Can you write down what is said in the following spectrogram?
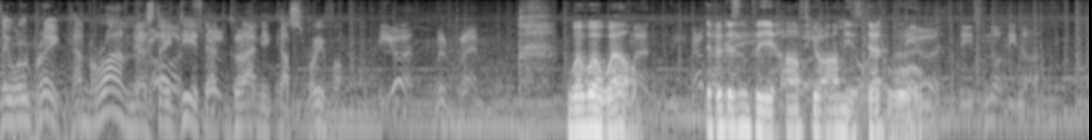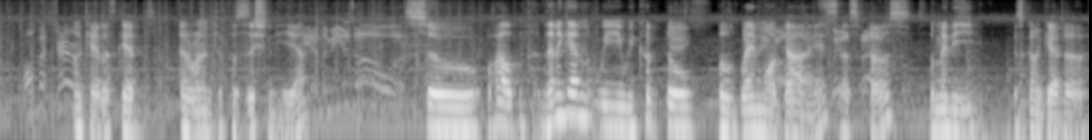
they will break and run as they did at Granicus River. The earth will tremble. Well, well, well. If it isn't the half your army is dead rule. Earth is not enough. For the throne. Okay, let's get everyone into position here. The enemy is ours. So, well, then again, we, we could build, build way more guys, I suppose. So maybe it's gonna get a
